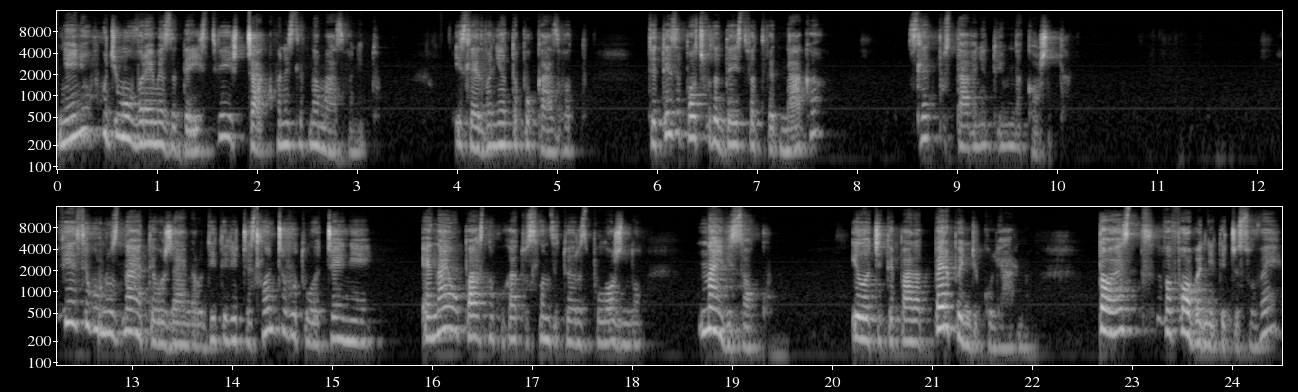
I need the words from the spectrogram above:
Не е необходимо време за действие и изчакване след намазването. Изследванията показват, че те започват да действат веднага след поставянето им на кожата. Вие сигурно знаете, уважаеми родители, че слънчевото лъчение е най-опасно, когато слънцето е разположено най-високо и лъчите падат перпендикулярно, т.е. в обедните часове,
